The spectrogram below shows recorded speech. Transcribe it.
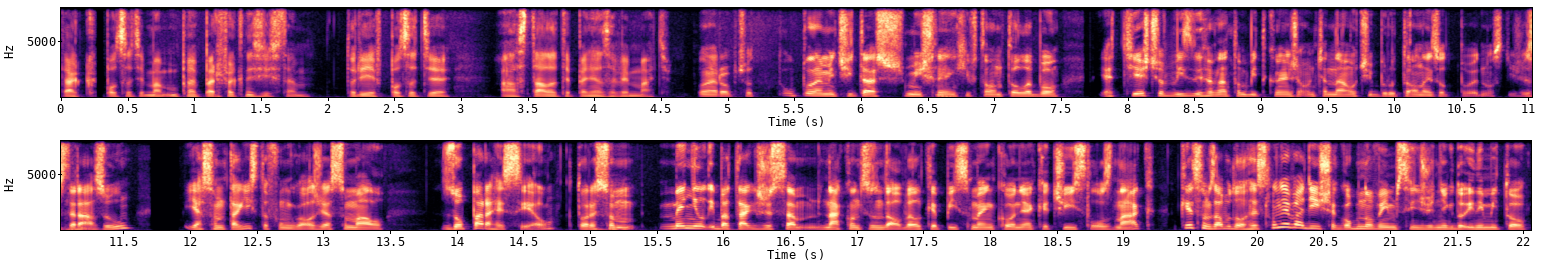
tak v podstate mám úplne perfektný systém, ktorý je v podstate a stále tie peniaze viem mať. Úplne, Rob, čo úplne mi čítaš myšlienky v tomto, lebo ja tiež čo vyzdvihujem na tom Bitcoine, že on ťa naučí brutálnej zodpovednosti, že zrazu ja som takisto fungoval, že ja som mal zo pár hesiel, ktoré som mm. menil iba tak, že sa na konci som dal veľké písmenko, nejaké číslo, znak. Keď som zabudol heslo, nevadí, však obnovím si, že niekto iný mi to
